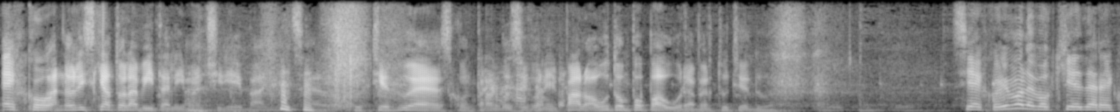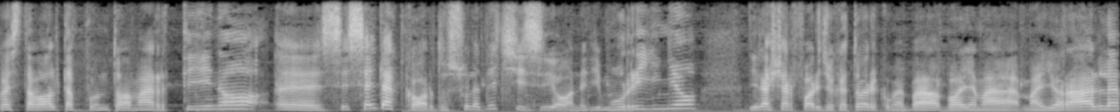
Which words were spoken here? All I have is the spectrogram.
Ecco, Hanno rischiato la vita lì Mancini e Bagnets, eh. tutti e due scontrandosi con il palo. Ho avuto un po' paura per tutti e due. sì, ecco, io volevo chiedere questa volta appunto a Martino eh, se sei d'accordo sulla decisione di Mourinho di lasciare fuori giocatori come ba- Boia Ma- Majoral,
